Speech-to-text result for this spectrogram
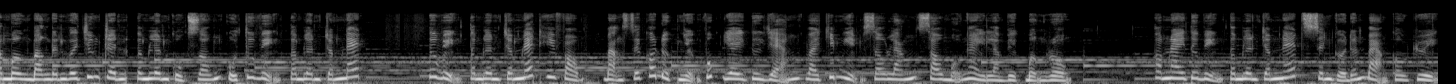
Chào mừng bạn đến với chương trình Tâm Linh Cuộc Sống của Thư viện Tâm Linh.net Thư viện Tâm Linh.net hy vọng bạn sẽ có được những phút giây thư giãn và chiêm nghiệm sâu lắng sau mỗi ngày làm việc bận rộn. Hôm nay, Thư viện Tâm Linh.net xin gửi đến bạn câu chuyện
